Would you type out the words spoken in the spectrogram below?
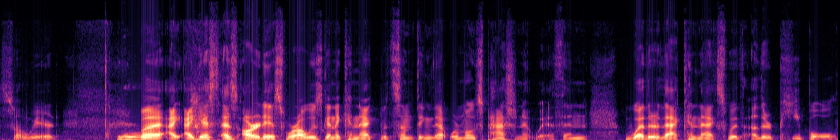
So weird. Yeah. But I, I guess as artists, we're always going to connect with something that we're most passionate with. And whether that connects with other people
